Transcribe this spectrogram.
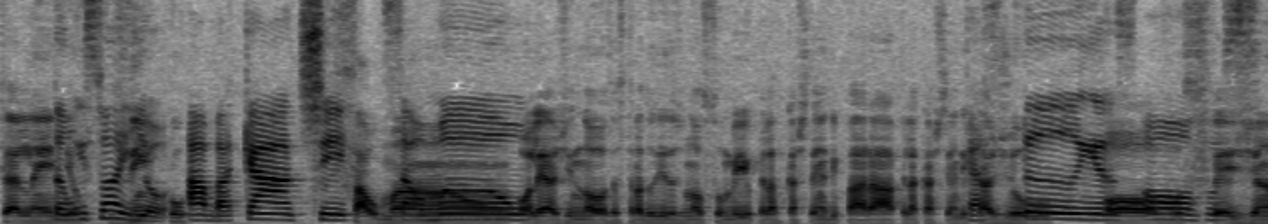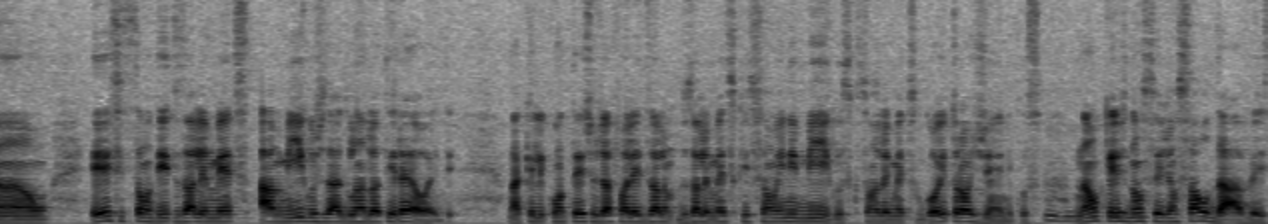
selênio, Então isso aí, zinco, ó, abacate, salmão, salmão, oleaginosas traduzidas no nosso meio pela castanha de Pará, pela castanha de caju, ovos, ovos, feijão. Esses são ditos alimentos amigos da glândula tireoide. Naquele contexto, eu já falei dos alimentos que são inimigos, que são alimentos goitrogênicos. Uhum. Não que eles não sejam saudáveis,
